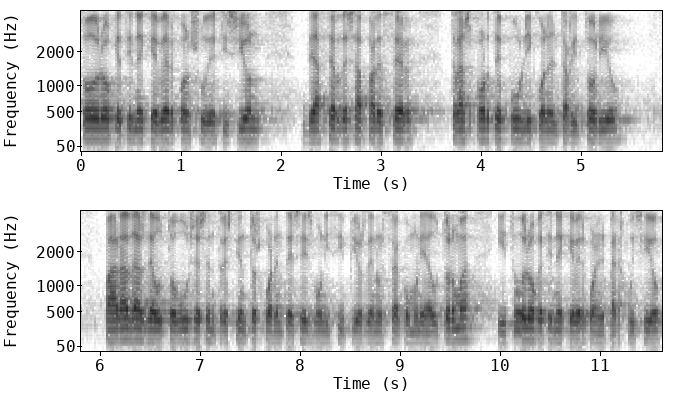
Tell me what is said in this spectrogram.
todo lo que tiene que ver con su decisión de hacer desaparecer transporte público en el territorio, paradas de autobuses en 346 municipios de nuestra comunidad autónoma y todo lo que tiene que ver con el perjuicio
